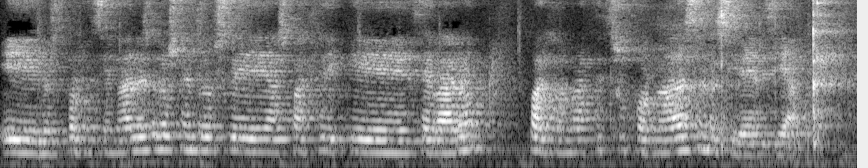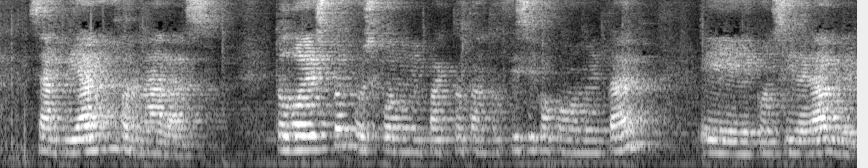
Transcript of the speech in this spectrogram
eh, los profesionales de los centros de ASPACE que cerraron pasaron a hacer sus jornadas en residencia. Se ampliaron jornadas. Todo esto pues, fue un impacto tanto físico como mental eh, considerable.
